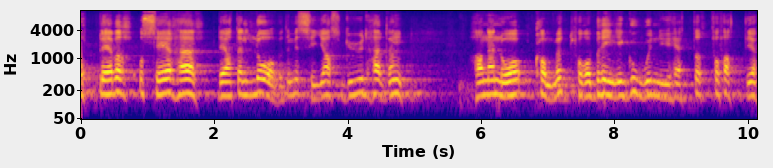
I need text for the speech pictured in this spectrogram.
opplever og ser her, det at den lovede Messias, Gud Herren, han er nå kommet for å bringe gode nyheter for fattige.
